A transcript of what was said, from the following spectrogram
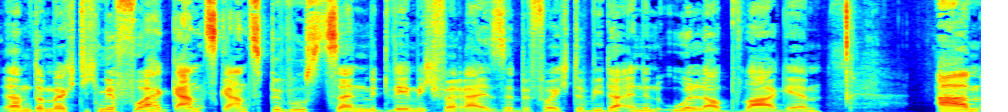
ähm, da möchte ich mir vorher ganz, ganz bewusst sein, mit wem ich verreise, bevor ich da wieder einen Urlaub wage. Ähm,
